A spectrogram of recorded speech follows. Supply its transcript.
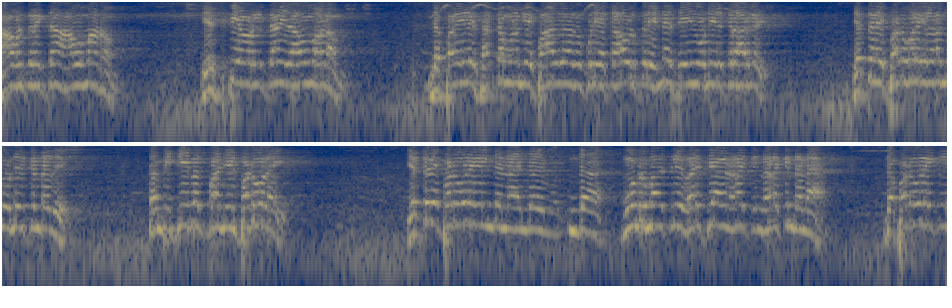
காவல்துறைக்கு தான் அவமானம். எஸ்பி அவர்களுக்கு தான் இது அவமானம். இந்த பகுதியில சட்டம் ஒழுங்கை பாதுகாக்கக்கூடிய காவல்துறை என்ன செய்து கொண்டிருக்கிறார்கள்? எத்தனை படுகொலைகள் நடந்து கொண்டிருக்கின்றது? தம்பி தீபக் பாண்டியன் படுகொலை. எத்தனை படுகொலைகள் இந்த இந்த இந்த மூன்று மாதத்திலே வரிசையாக நடக்கின்றன? இந்த படுகொலைக்கு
